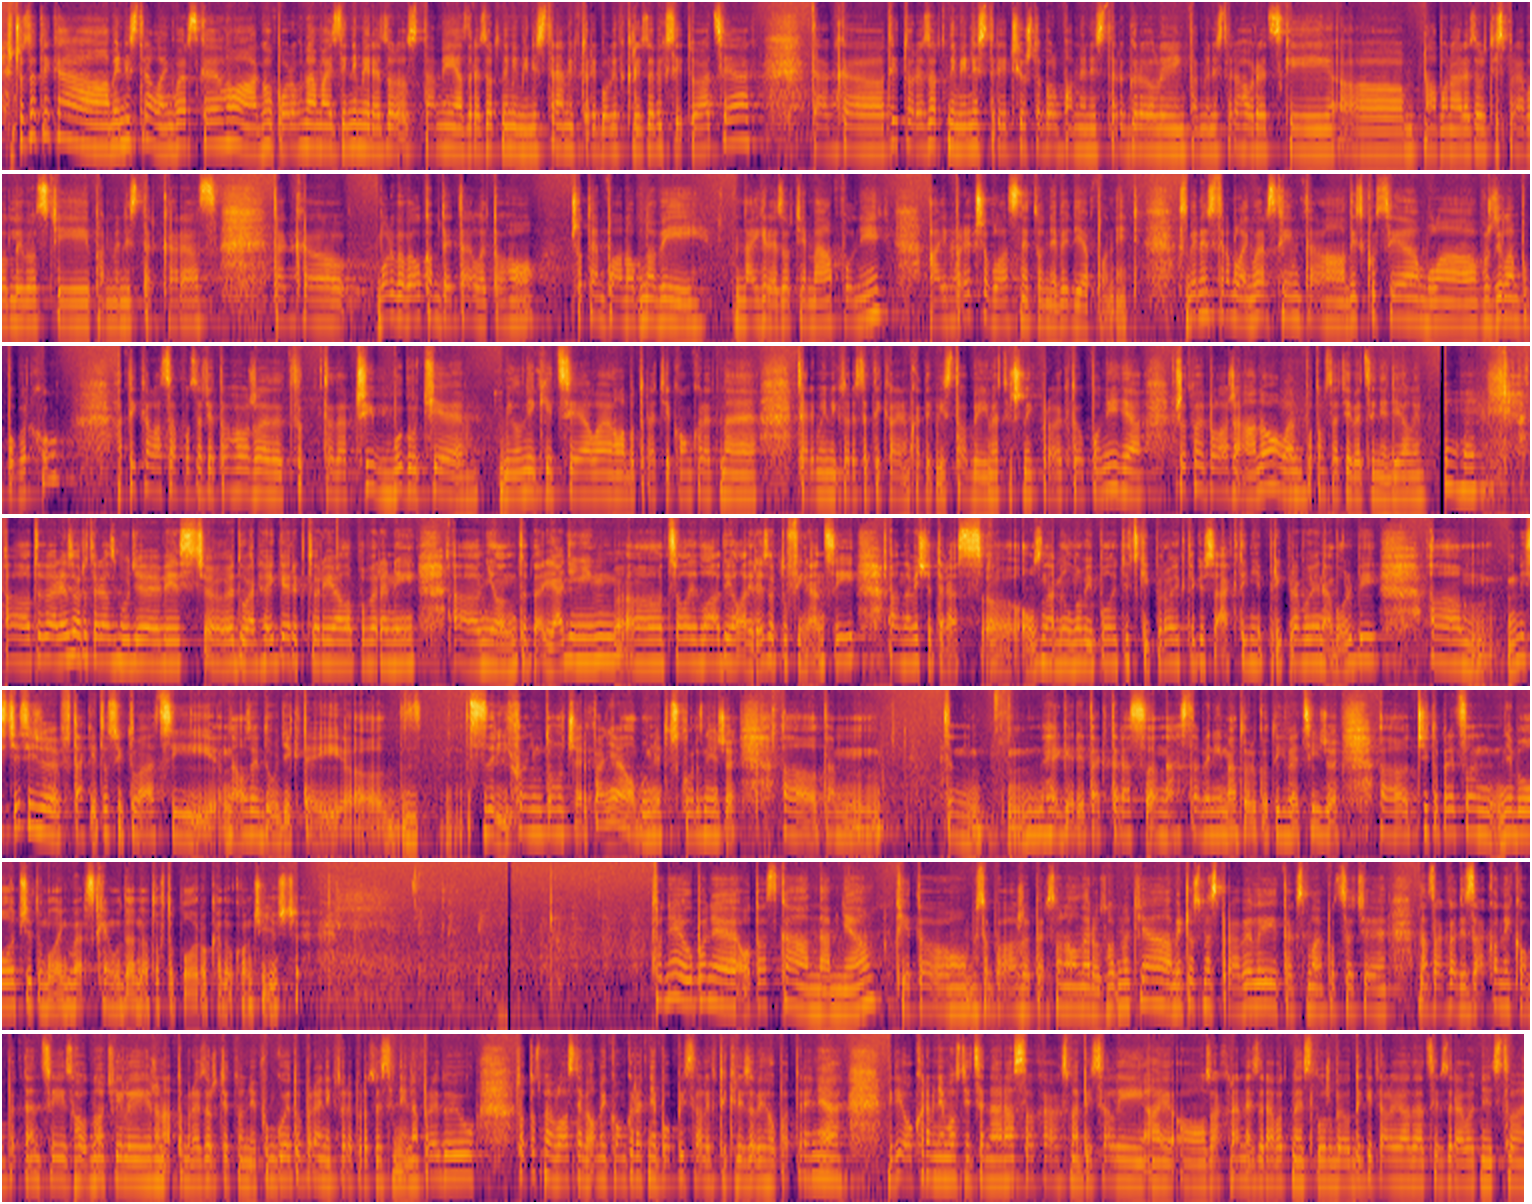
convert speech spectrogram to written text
Čo sa týka ministra Lengvarského, a ak ho porovnám aj s inými rezortami a s rezortnými ministrami, ktorí boli v krizových situáciách, tak e, títo rezortní ministri, či už to bol pán minister Gröling, pán minister Horecký, e, alebo na rezorte spravodlivosti pán minister Karas, tak e, boli vo veľkom detaile toho, čo ten plán obnovy na ich rezorte má plniť aj prečo vlastne to nevedia plniť. S ministrom Lengvarským tá diskusia bola vždy len po povrchu a týkala sa v podstate toho, že teda či budú tie milníky ciele alebo teda tie konkrétne termíny, ktoré sa týkali napríklad výstavby investičných projektov plniť a všetko bola, že áno, len potom sa tie veci nediali. Uh-huh. A teda rezort teraz bude viesť e, Eduard Heger, ktorý je ale poverený nielen teda riadením celej vlády, ale aj rezortu financií. A navyše teraz e, oznámil nový politický projekt, takže sa aktívne pripravuje na voľby. Um, myslíte si, že v takejto situácii naozaj dôjde k tej uh, zrýchleniu toho čerpania? Alebo mne to skôr znie, že uh, tam ten Heger je tak teraz nastavený, má toľko tých vecí, že či to predsa nebolo lepšie tomu Lengvarskému dať na tohto pol roka dokončiť ešte? To nie je úplne otázka na mňa. Tieto, by som povedala, že personálne rozhodnutia. A my, čo sme spravili, tak sme v podstate na základe zákonných kompetencií zhodnotili, že na tom rezorte to nefunguje dobre, niektoré procesy nenapredujú. Toto sme vlastne veľmi konkrétne popísali v tých krizových opatreniach, kde okrem nemocnice na Rasochách sme písali aj o záchrannej zdravotnej službe, o digitalizácii v zdravotníctve.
